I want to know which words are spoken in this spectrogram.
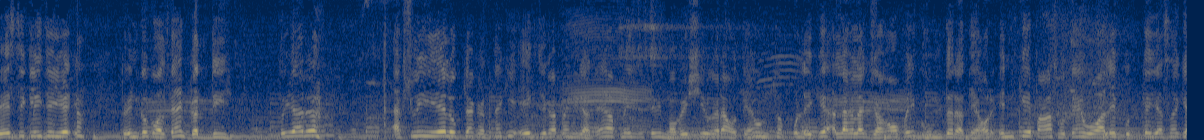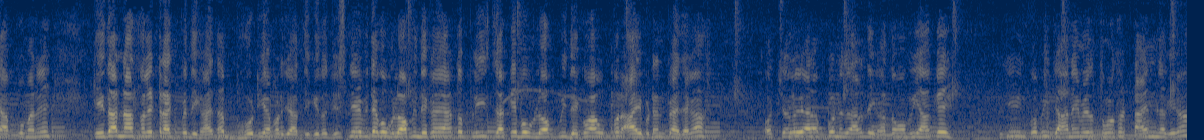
बेसिकली जो ये तो इनको बोलते हैं गद्दी। तो यार एक्चुअली ये लोग क्या करते हैं कि एक जगह पे नहीं जाते हैं, अपने जितने भी मवेशी वगैरह होते हैं, उन सबको लेके अलग अलग जगहों पे घूमते रहते हैं। और इनके पास होते हैं वो वाले कुत्ते, जैसा कि आपको मैंने केदारनाथ वाले ट्रैक पे दिखाया था, भोटिया प्रजाति की। तो जिसने अभी तक वो ब्लॉग नहीं देखा यार तो प्लीज़ जाके वो ब्लॉग भी देखो, आप ऊपर आई बटन पे आ जाएगा। और चलो यार, आपको नज़ारा दिखाता हूँ अभी यहाँ के। क्योंकि इनको भी जाने में तो थोड़ा सा टाइम लगेगा।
